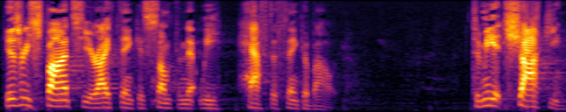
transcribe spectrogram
His response here, I think, is something that we have to think about. To me, it's shocking.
